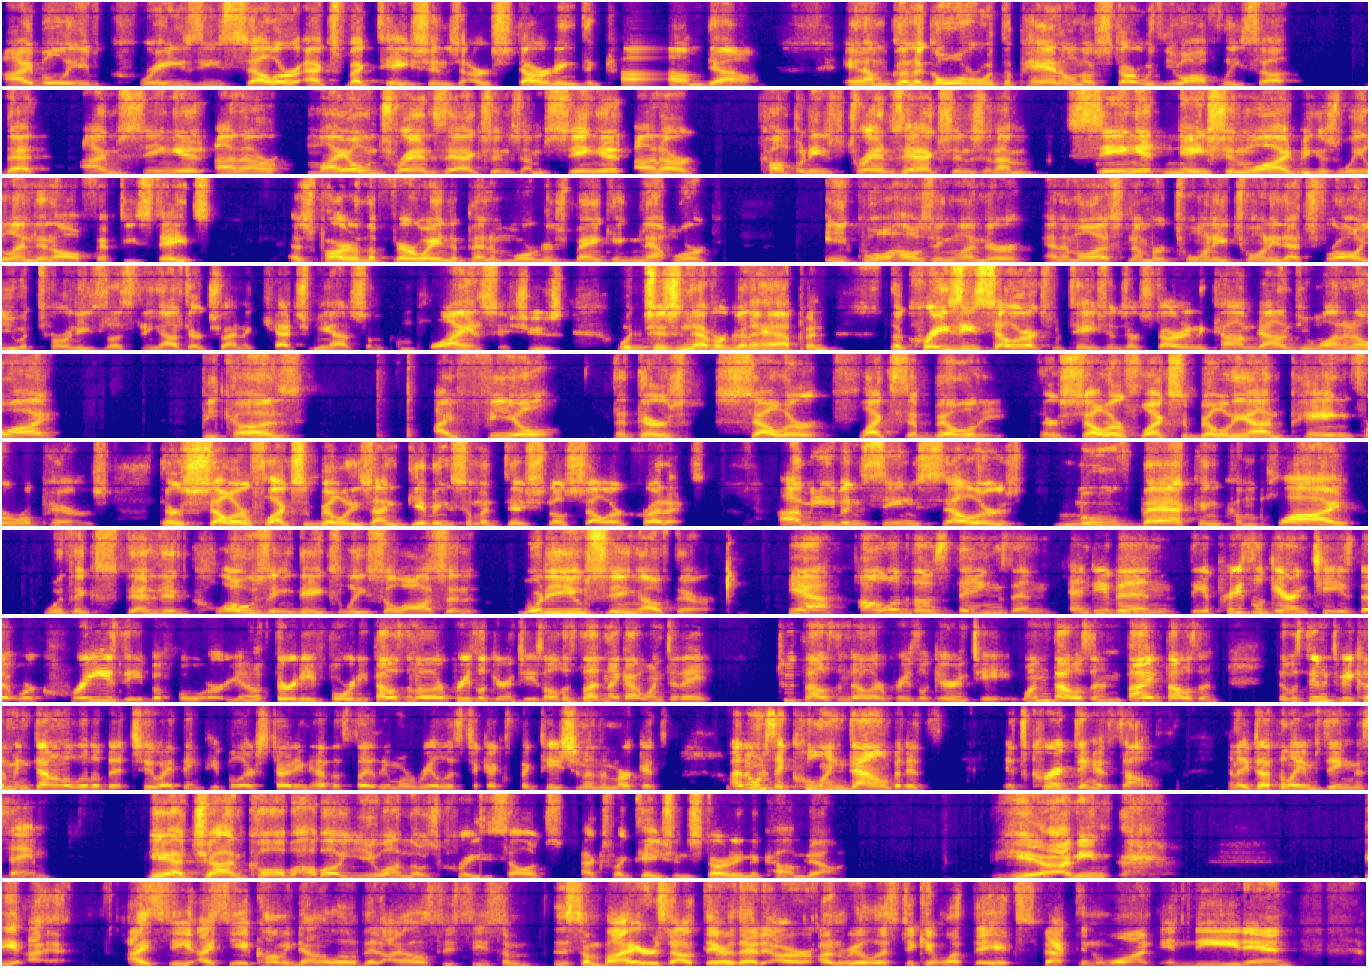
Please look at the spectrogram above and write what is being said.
I believe crazy seller expectations are starting to calm down. And I'm going to go over with the panel, and I'll start with you off, Lisa that I'm seeing it on our my own transactions. I'm seeing it on our company's transactions, and I'm seeing it nationwide because we lend in all 50 states as part of the Fairway Independent Mortgage Banking Network, equal housing lender, NMLS number 2020. That's for all you attorneys listening out there trying to catch me on some compliance issues, which is never going to happen. The crazy seller expectations are starting to calm down. Do you want to know why? Because I feel that there's seller flexibility. There's seller flexibility on paying for repairs. There's seller flexibilities on giving some additional seller credits. I'm even seeing sellers move back and comply with extended closing dates, Lisa Lawson. What are you seeing out there? Yeah, all of those things and and even the appraisal guarantees that were crazy before, you know, 30, 40,000 dollar appraisal guarantees. All of a sudden I got one today, $2,000 appraisal guarantee, 1,000, 5,000. Those seem to be coming down a little bit too. I think people are starting to have a slightly more realistic expectation in the markets. I don't want to say cooling down, but it's it's correcting itself. And I definitely am seeing the same. Yeah, John Kolb, how about you on those crazy seller expectations starting to calm down? Yeah, I mean, yeah, I, see I see it calming down a little bit. I also see some some buyers out there that are unrealistic in what they expect and want and need. And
